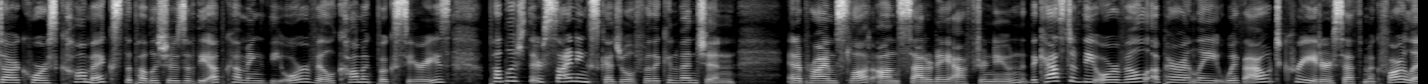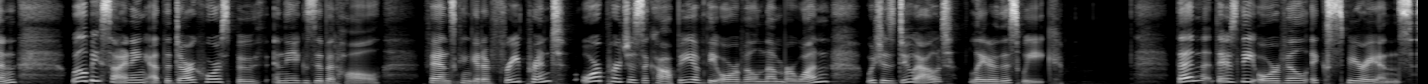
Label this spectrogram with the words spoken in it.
Dark Horse Comics, the publishers of the upcoming The Orville comic book series, published their signing schedule for the convention. In a prime slot on Saturday afternoon, the cast of The Orville, apparently without creator Seth MacFarlane, will be signing at the Dark Horse booth in the exhibit hall. Fans can get a free print or purchase a copy of The Orville Number 1, which is due out later this week. Then there's the Orville Experience,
